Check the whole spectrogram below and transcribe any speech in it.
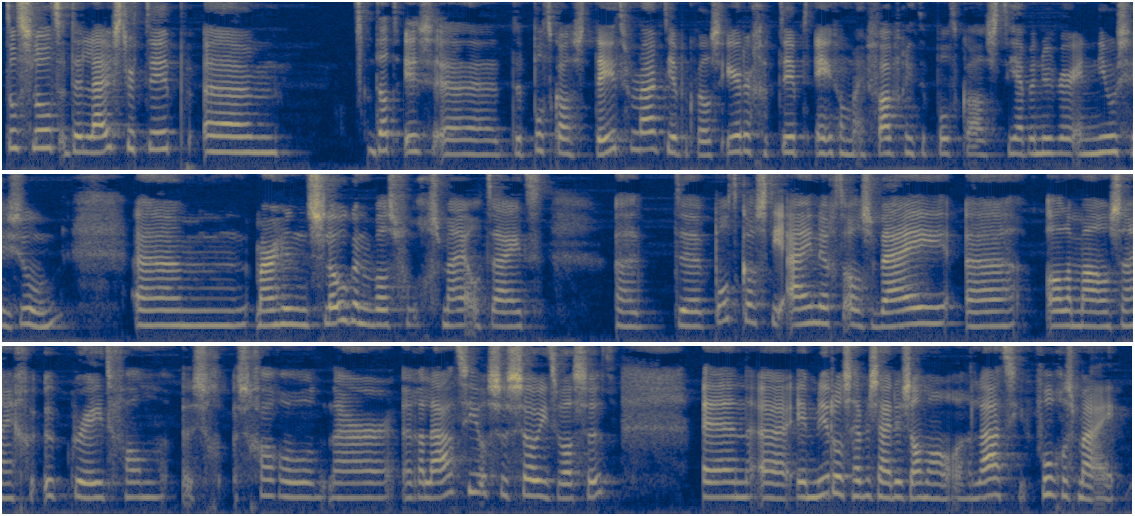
Tot slot de luistertip. Um, dat is uh, de podcast Datevermaak. Die heb ik wel eens eerder getipt. Een van mijn favoriete podcasts. Die hebben nu weer een nieuw seizoen. Um, maar hun slogan was volgens mij altijd... de podcast die eindigt als wij allemaal zijn geupgrade van scharrel naar een relatie of zo, zoiets was het. En inmiddels hebben zij dus allemaal een relatie, volgens mij.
